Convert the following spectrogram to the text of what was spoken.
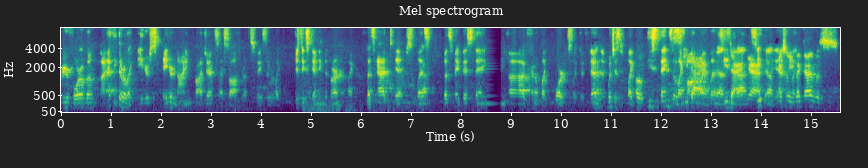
Three or four of them. I, think there were like eight or eight or nine projects I saw throughout the space that were like just extending the burner. Like let's add tips. Let's let's make this thing uh, kind of like ports, like that, Yeah. which is like Oh, things things are like on CDAI. my list. Yeah, CDAI, yeah. CDAI, yeah, Actually, like- that guy was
